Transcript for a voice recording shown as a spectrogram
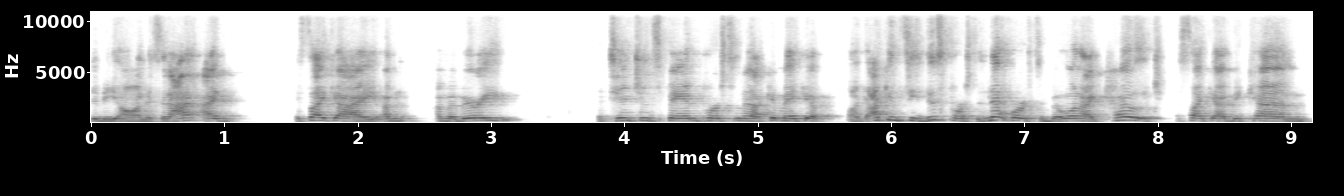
to be honest. And I, I it's like I, I'm, I'm a very attention span person. I can make up, like I can see this person, that person. But when I coach, it's like I become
